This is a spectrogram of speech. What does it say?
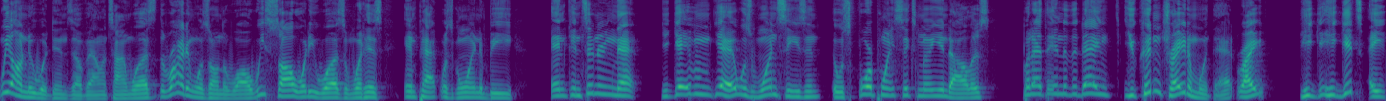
we all knew what Denzel Valentine was. The writing was on the wall. We saw what he was and what his impact was going to be. And considering that you gave him, yeah, it was one season, it was $4.6 million. But at the end of the day, you couldn't trade him with that, right? He he gets a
